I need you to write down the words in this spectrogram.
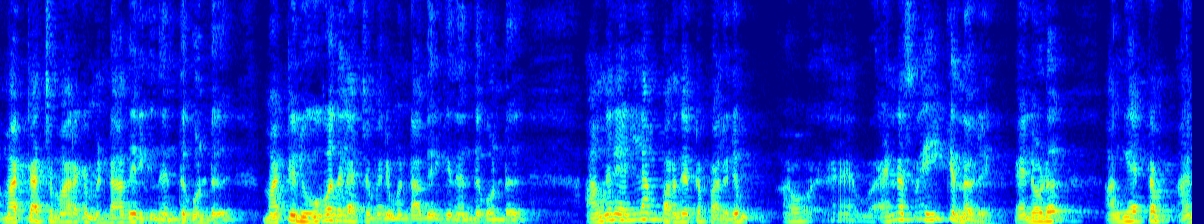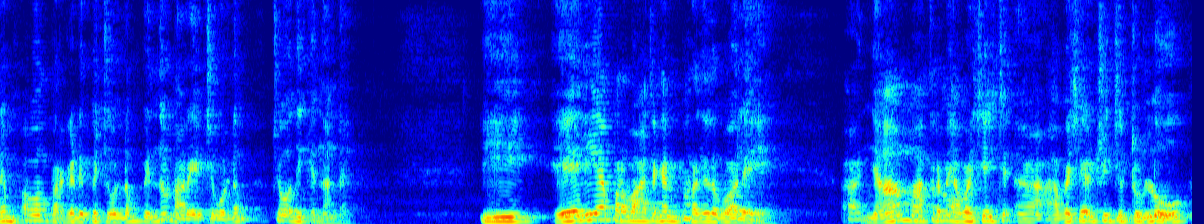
മറ്റച്ഛന്മാരൊക്കെ മിണ്ടാതിരിക്കുന്ന എന്തുകൊണ്ട്? മറ്റു രൂപത്തിൽ അച്ഛന്മാർ മിണ്ടാതിരിക്കുന്ന എന്തുകൊണ്ട്? അങ്ങനെയെല്ലാം പറഞ്ഞിട്ട് പലരും എന്നെ സ്നേഹിക്കുന്നവർ എന്നോട് അങ്ങേറ്റം അനുഭവം പ്രകടിപ്പിച്ചുകൊണ്ടും പിന്തുണ അറിയിച്ചുകൊണ്ടും ചോദിക്കുന്നുണ്ട്. ഈ ഏലിയ പ്രവാചകൻ പറഞ്ഞതുപോലെ ഞാൻ മാത്രമേ അവശേഷി അവശേഷിച്ചിട്ടുള്ളൂ.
